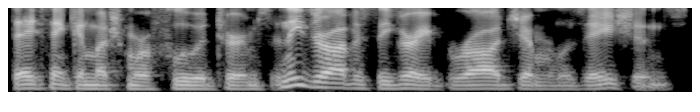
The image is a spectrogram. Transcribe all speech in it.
they think in much more fluid terms, and these are obviously very broad generalizations.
